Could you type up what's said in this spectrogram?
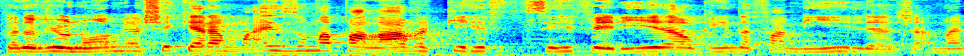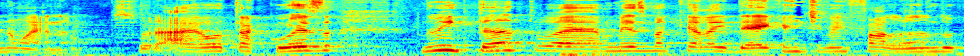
quando eu vi o nome eu achei que era mais uma palavra que se referia a alguém da família, já, mas não é não. Surá é outra coisa, no entanto é a mesma aquela ideia que a gente vem falando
